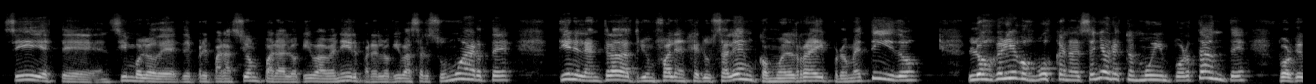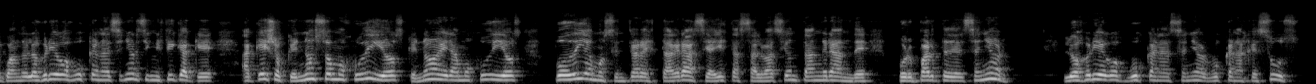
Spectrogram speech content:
¿sí? Este, en símbolo de, de preparación para lo que iba a venir, para lo que iba a ser su muerte, tiene la entrada triunfal en Jerusalén como el rey prometido, los griegos buscan al Señor, esto es muy importante, porque cuando los griegos buscan al Señor significa que aquellos que no somos judíos, que no éramos judíos, podíamos entrar a esta gracia y esta salvación tan grande por parte del Señor. Los griegos buscan al Señor, buscan a Jesús.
